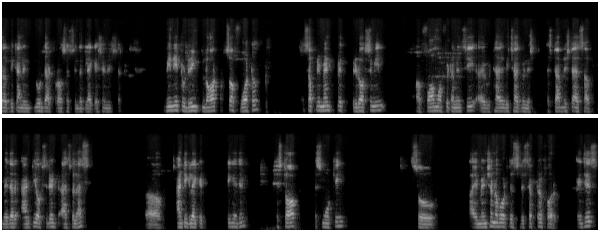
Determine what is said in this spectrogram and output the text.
uh, we can include that process in the glycation itself. We need to drink lots of water, supplement with pyridoxamine, a form of vitamin C, uh, which, has, which has been established as a major antioxidant as well as uh, anti-glycating agent. Stop smoking. So I mentioned about this receptor for AGEs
